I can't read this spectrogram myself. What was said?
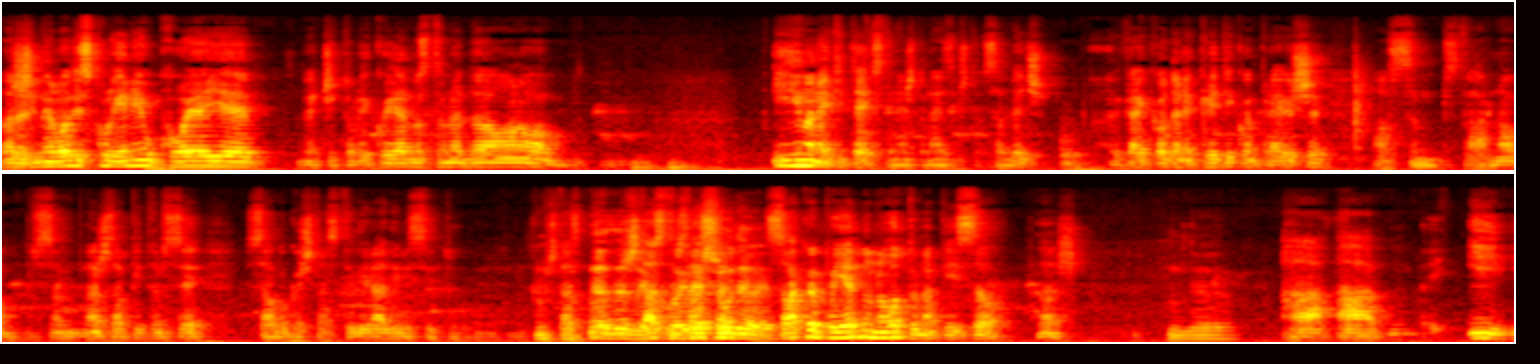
Znači, melodijsku liniju koja je, znači, toliko jednostavna da ono, i ima neki tekst i nešto, ne znam što sad već, kaj kao da ne kritikujem previše, ali sam stvarno, sam, znaš, zapitam se, Saboga, šta ste vi radili svi tu? Šta ste, Da, da, šta ste, šta ste, svako je po jednu notu napisao, znaš. da. A, a, I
